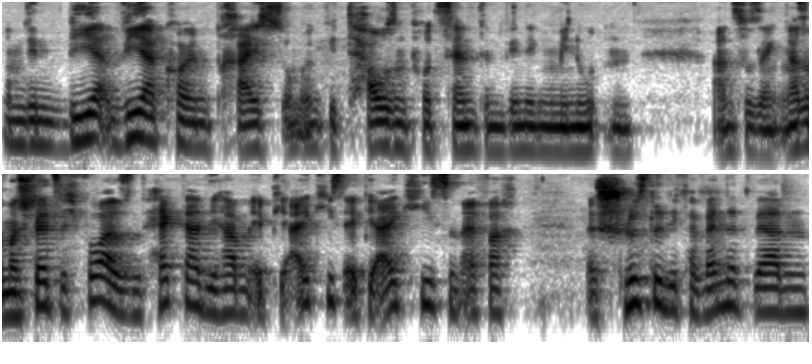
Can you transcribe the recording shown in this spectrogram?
um den Viacoin-Preis um irgendwie 1000 Prozent in wenigen Minuten anzusenken. Also man stellt sich vor, das sind Hacker, die haben API-Keys. API-Keys sind einfach äh, Schlüssel, die verwendet werden,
